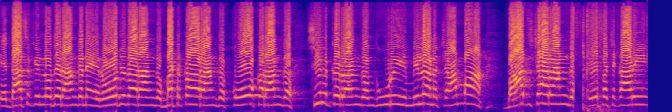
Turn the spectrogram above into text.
ਇਹ 10 ਕਿਲੋ ਦੇ ਰੰਗ ਨੇ ਰੋਜ਼ ਦਾ ਰੰਗ ਮਟਕਾ ਰੰਗ ਕੋਕ ਰੰਗ ਸਿਲਕ ਰੰਗ ਅੰਗੂਰੀ ਮਿਲਨ ਚਾਮਾ ਬਾਦਸ਼ਾਹ ਰੰਗ। ਇਹ ਪਚਕਾਰੀ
